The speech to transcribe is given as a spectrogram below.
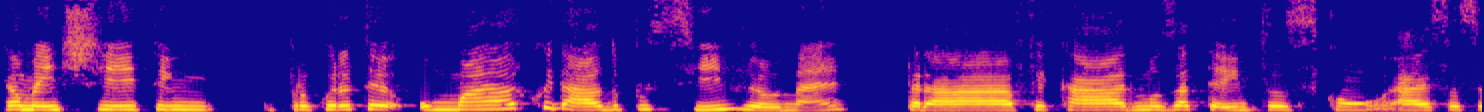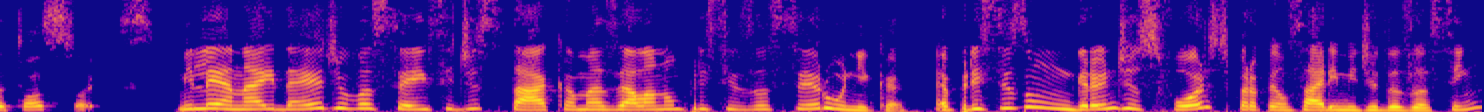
realmente tem procura ter o maior cuidado possível, né? Para ficarmos atentos com, a essas situações. Milena, a ideia de vocês se destaca, mas ela não precisa ser única. É preciso um grande esforço para pensar em medidas assim?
